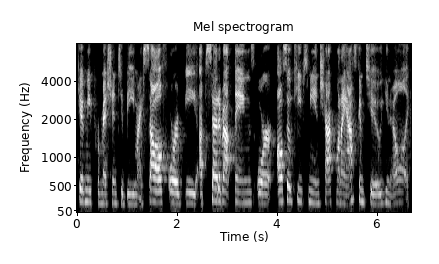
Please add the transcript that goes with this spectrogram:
give me permission to be myself or be upset about things or also keeps me in check when I ask him to, you know, like,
